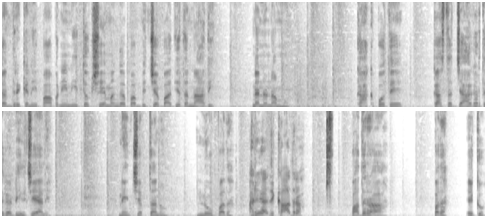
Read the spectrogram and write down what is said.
చంద్రికని పాపని నీతో క్షేమంగా పంపించే బాధ్యత నాది. నన్ను నమ్ము. కాకపోతే కాస్త జాగ్రత్తగా డీల్ చేయాలి. నేను చెప్తాను నువ్వు పద. అరే అది కాదురా. పదరా. పద ఎక్కు.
